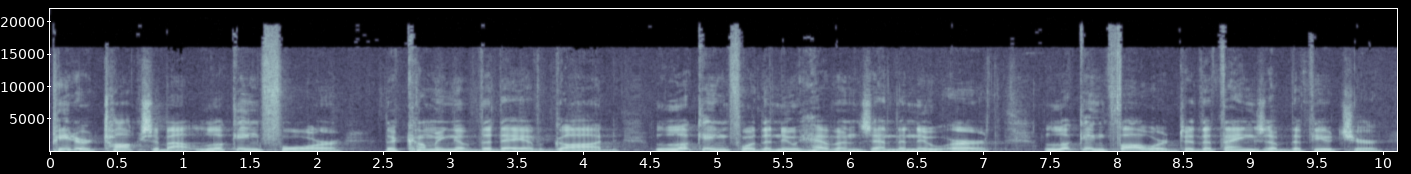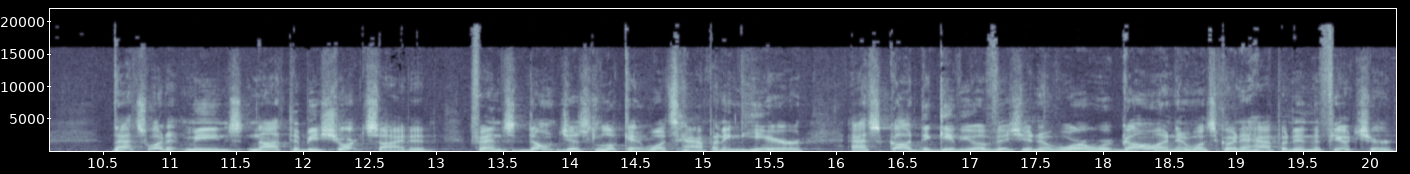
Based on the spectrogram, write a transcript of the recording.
Peter talks about looking for the coming of the day of God, looking for the new heavens and the new earth, looking forward to the things of the future. That's what it means not to be short sighted. Friends, don't just look at what's happening here. Ask God to give you a vision of where we're going and what's going to happen in the future.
